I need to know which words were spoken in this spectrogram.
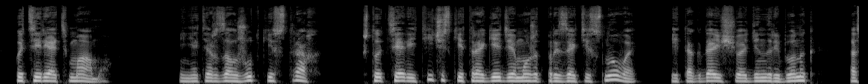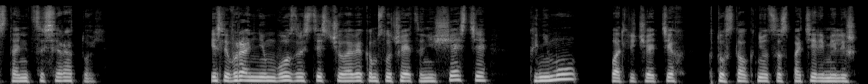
— потерять маму. Меня терзал жуткий страх, что теоретически трагедия может произойти снова, и тогда еще один ребенок останется сиротой. Если в раннем возрасте с человеком случается несчастье, к нему, в отличие от тех, кто столкнется с потерями лишь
